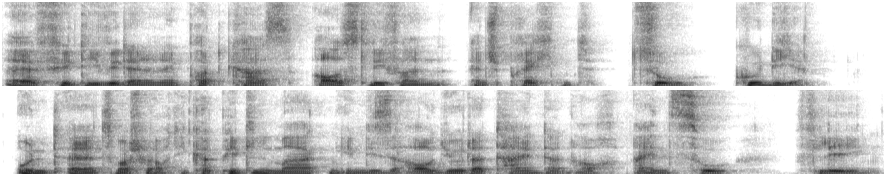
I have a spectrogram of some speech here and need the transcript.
äh, für die wir dann den Podcast ausliefern, entsprechend zu kodieren. Und äh, zum Beispiel auch die Kapitelmarken in diese Audiodateien dann auch einzupflegen.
